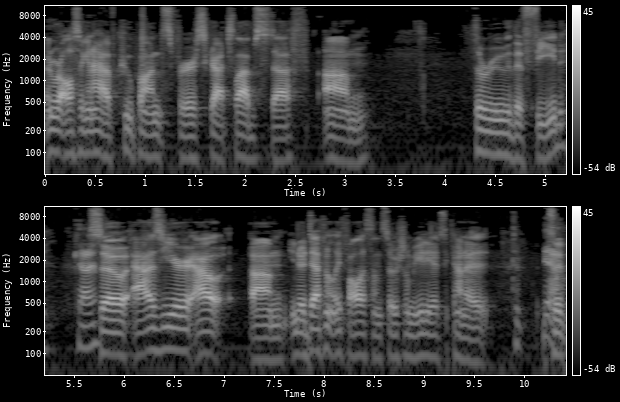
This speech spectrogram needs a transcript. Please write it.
and we're also going to have coupons for Skratch Labs stuff um, through the feed. Okay. So as you're out, um, you know, definitely follow us on social media to kind of yeah. to,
